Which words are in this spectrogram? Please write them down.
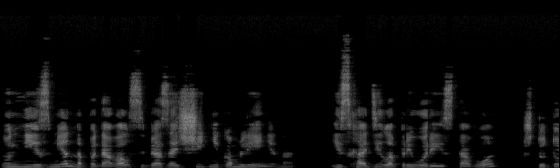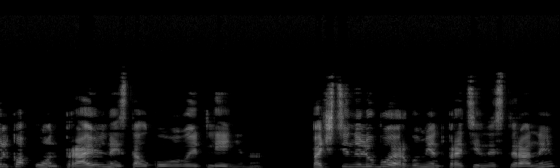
Он неизменно подавал себя защитником Ленина исходил априори из того, что только он правильно истолковывает Ленина. Почти на любой аргумент противной стороны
